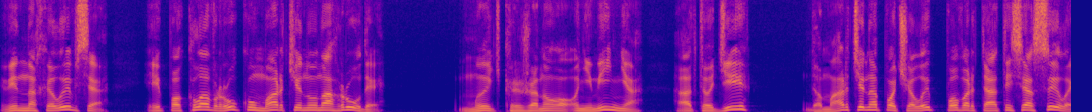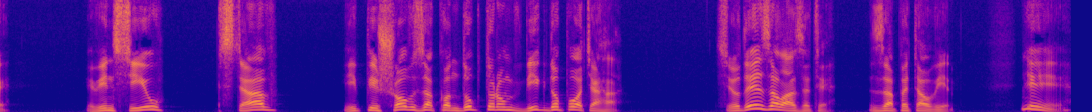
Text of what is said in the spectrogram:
Він нахилився і поклав руку Мартіну на груди. Мить крижаного оніміння, а тоді до Мартіна почали повертатися сили. Він сів, встав і пішов за кондуктором в бік до потяга. Сюди залазити? запитав він. Ні,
